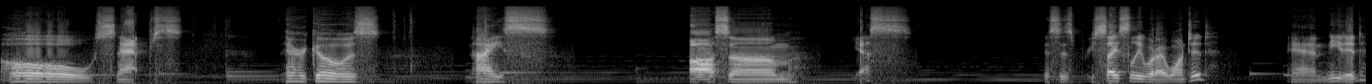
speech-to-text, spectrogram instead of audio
Oh, snaps. There it goes. Nice. Awesome. Yes. This is precisely what I wanted and needed.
